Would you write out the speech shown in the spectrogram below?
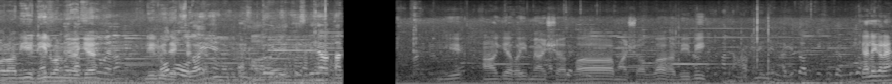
और अब ये डील वन में आ गया। डील भी देख सकते हैं। ये आ गया भाई माशाल्लाह माशाल्लाह हबीबी। क्या लेकर आए?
